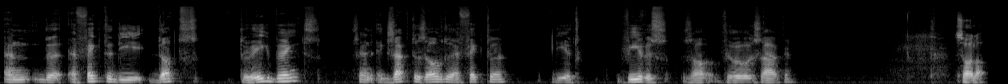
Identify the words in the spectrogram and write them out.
en de effecten die dat teweeg brengt, zijn exact dezelfde effecten die het virus zou veroorzaken. Zou dat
